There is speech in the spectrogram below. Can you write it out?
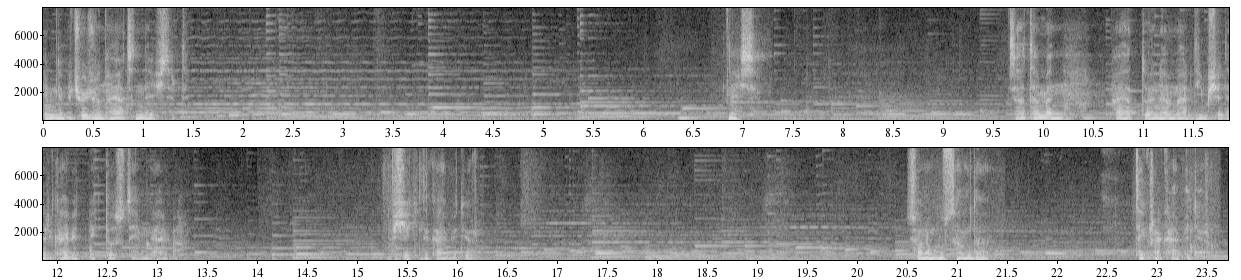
hem de bir çocuğun hayatını değiştirdi. Neyse. Zaten ben hayatta önem verdiğim şeyleri kaybetmekte ustayım galiba. Bir şekilde kaybediyorum. Sonra bulsam da tekrar kaybediyorum.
